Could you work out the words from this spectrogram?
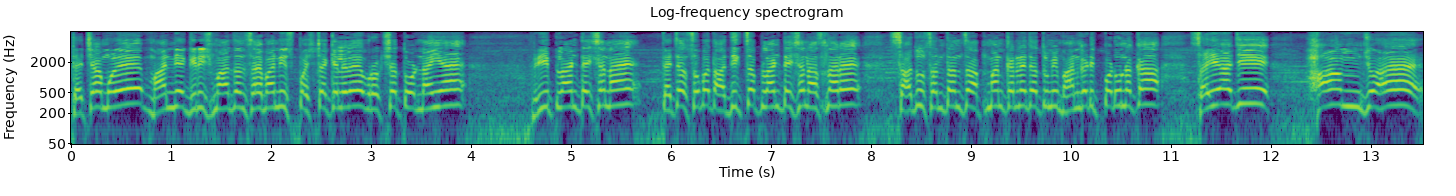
त्याच्यामुळे मान्य गिरीश महाजन साहेबांनी स्पष्ट केलेलं आहे वृक्षतोड नाही आहे रिप्लांटेशन आहे त्याच्यासोबत अधिकचं प्लांटेशन असणार आहे. साधू संतांचा अपमान करण्याच्या तुम्ही भानगडीत पडू नका. सह्याजी हम जो है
